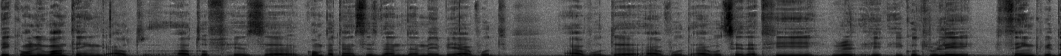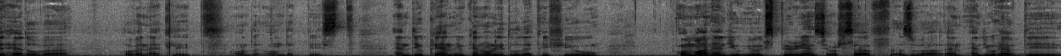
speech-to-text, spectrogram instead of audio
pick only one thing out out of his uh, competencies, then then maybe I would I would uh, I would I would say that he, re- he he could really think with the head of a of an athlete on the on the piste, and you can you can only do that if you on one hand you, you experience yourself as well and, and you have the,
